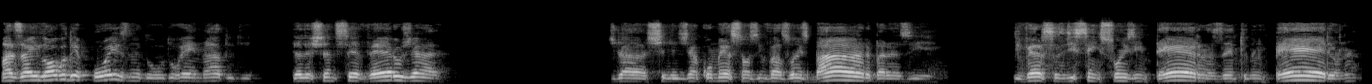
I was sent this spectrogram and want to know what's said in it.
Mas aí logo depois né, do, do reinado de, de Alexandre Severo já, já, já começam as invasões bárbaras e diversas dissensões internas dentro do império, né?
